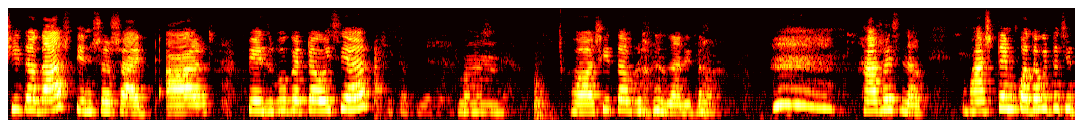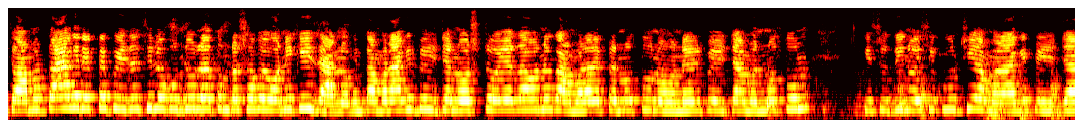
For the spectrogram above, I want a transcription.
সীতা দাস তিনশো ষাট। আর ফেসবুক এটা হইছে। হ্যাঁ সীতা জানি তো। হাসাইস না ফার্স্ট টাইম কথা কইতেছি তো আমার তো আগের একটা পেজ ছিল বন্ধুরা তোমরা সবাই অনেকেই জানো কিন্তু আমার আগের পেজটা নষ্ট হয়ে যাওয়া না আমার আর একটা নতুন অনের পেজটা আমার নতুন কিছুদিন হয়েছে খুলছি আমার আগের পেজটা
